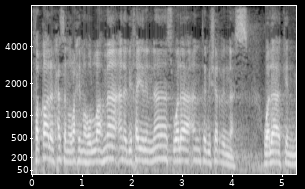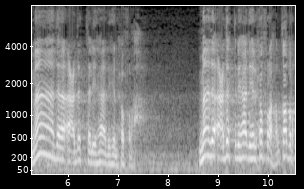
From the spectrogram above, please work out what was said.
فقال الحسن رحمه الله ما أنا بخير الناس ولا أنت بشر الناس ولكن ماذا أعددت لهذه الحفرة؟ ماذا أعددت لهذه الحفرة القبر؟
